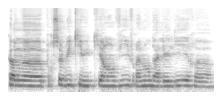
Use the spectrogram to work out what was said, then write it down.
comme pour celui qui, qui, a envie vraiment d'aller lire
